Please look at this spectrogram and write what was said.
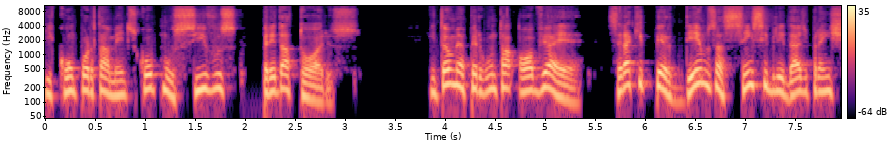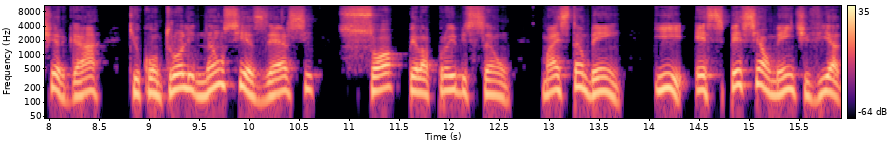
e comportamentos compulsivos predatórios. Então, minha pergunta óbvia é: será que perdemos a sensibilidade para enxergar que o controle não se exerce só pela proibição, mas também e especialmente via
